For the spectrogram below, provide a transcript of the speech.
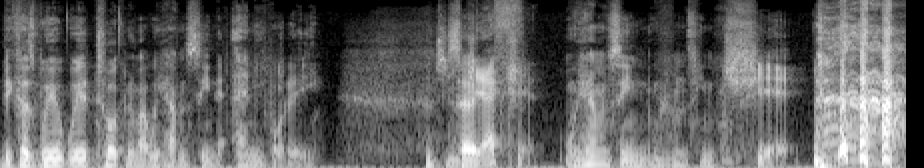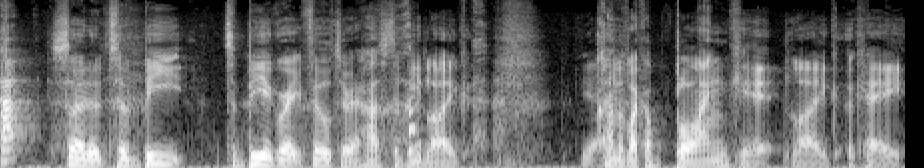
because we're we're talking about we haven't seen anybody, So- we haven't seen we haven't seen shit. so to, to be to be a great filter, it has to be like Yeah. kind of like a blanket like okay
